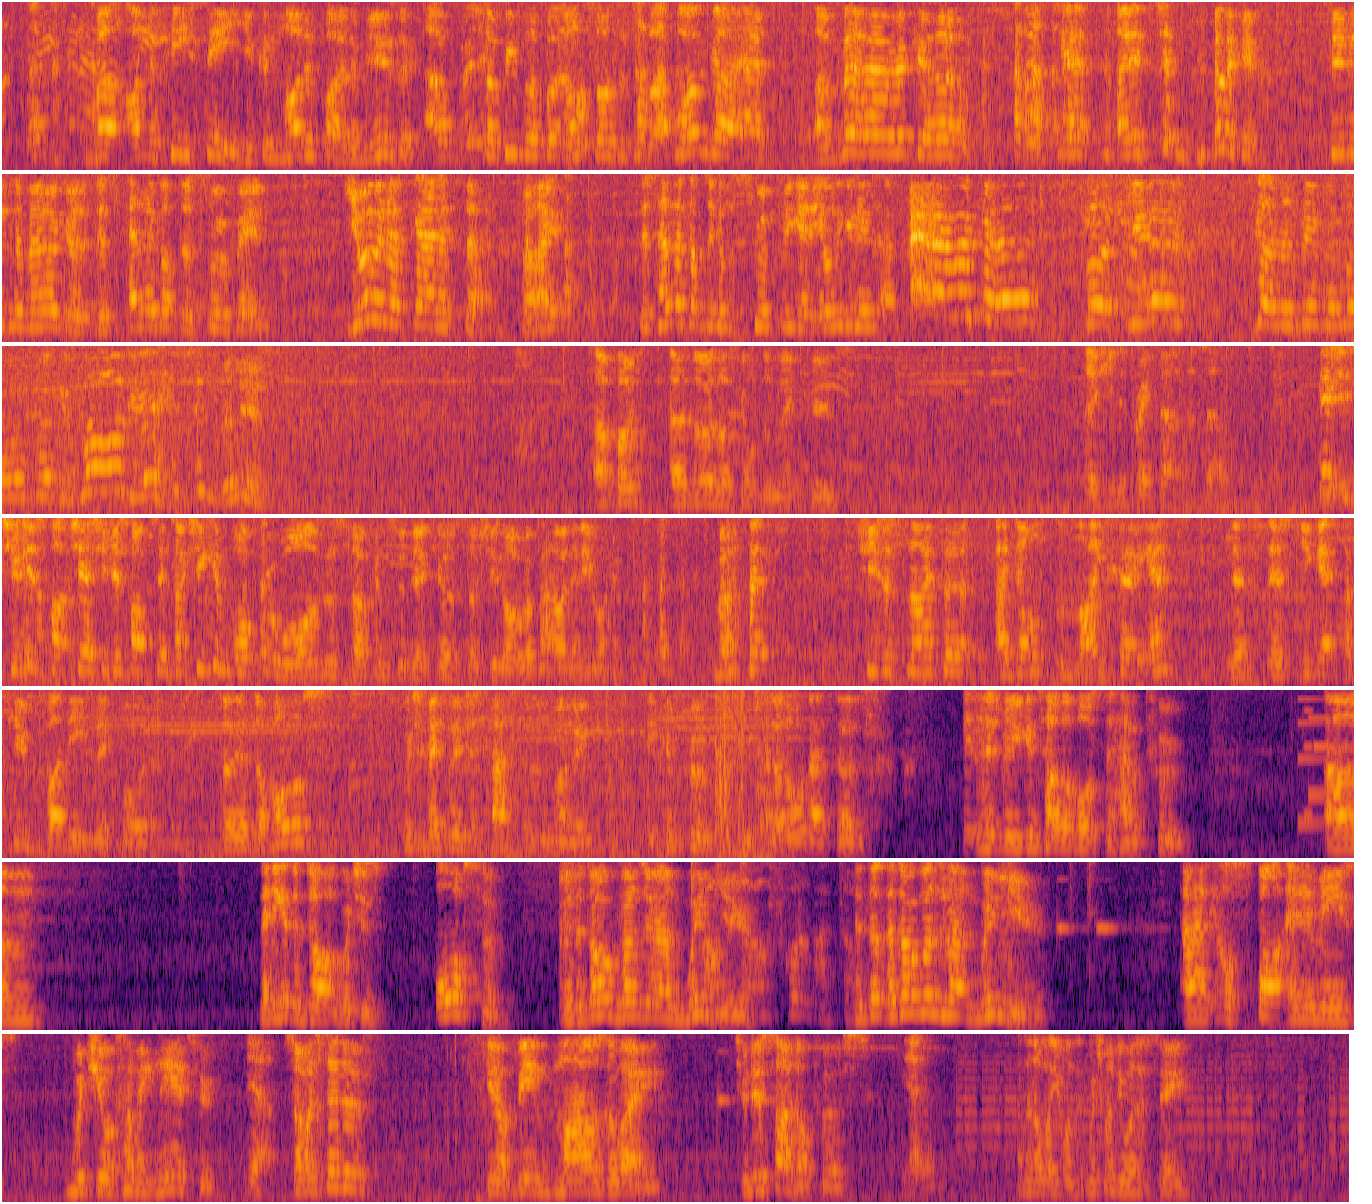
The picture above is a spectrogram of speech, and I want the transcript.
But on the PC, you can modify the music. Oh, brilliant. So people are putting all sorts of stuff. Like one guy had America, yeah, and it's just brilliant. Seeing as America, this helicopter swoop in. You're in Afghanistan, right? This helicopter comes swooping in. The only thing is America, but yeah, gonna save the motherfucking world. Yeah, it's just brilliant. I'll post uh, as always. Asking what the link is. So she just breaks out of herself. Yeah, she, she just hops, yeah, she just hops in. It's like she can walk through walls and stuff, and it's ridiculous. So she's overpowered anyway. But she's a sniper. I don't like her yet. There's, there's, you get a few buddies they call it. So there's the horse, which is basically just faster than running. It can poop, which I don't know what that does. It literally, you can tell the horse to have a poo. Um, then you get the dog, which is awesome. But the dog runs around with oh, you. The dog, I forgot about The, dog. do- the dog runs around with you, and it'll spot enemies which you're coming near to. Yeah. So instead of, you know, being miles away, should we do side op first? Yeah. I don't know what you want. Which one do you want to see?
